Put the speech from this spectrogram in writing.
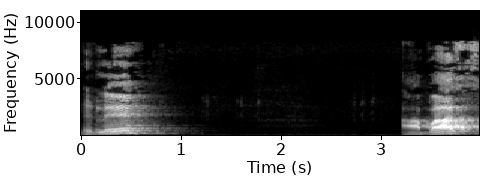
એટલે આભાસ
